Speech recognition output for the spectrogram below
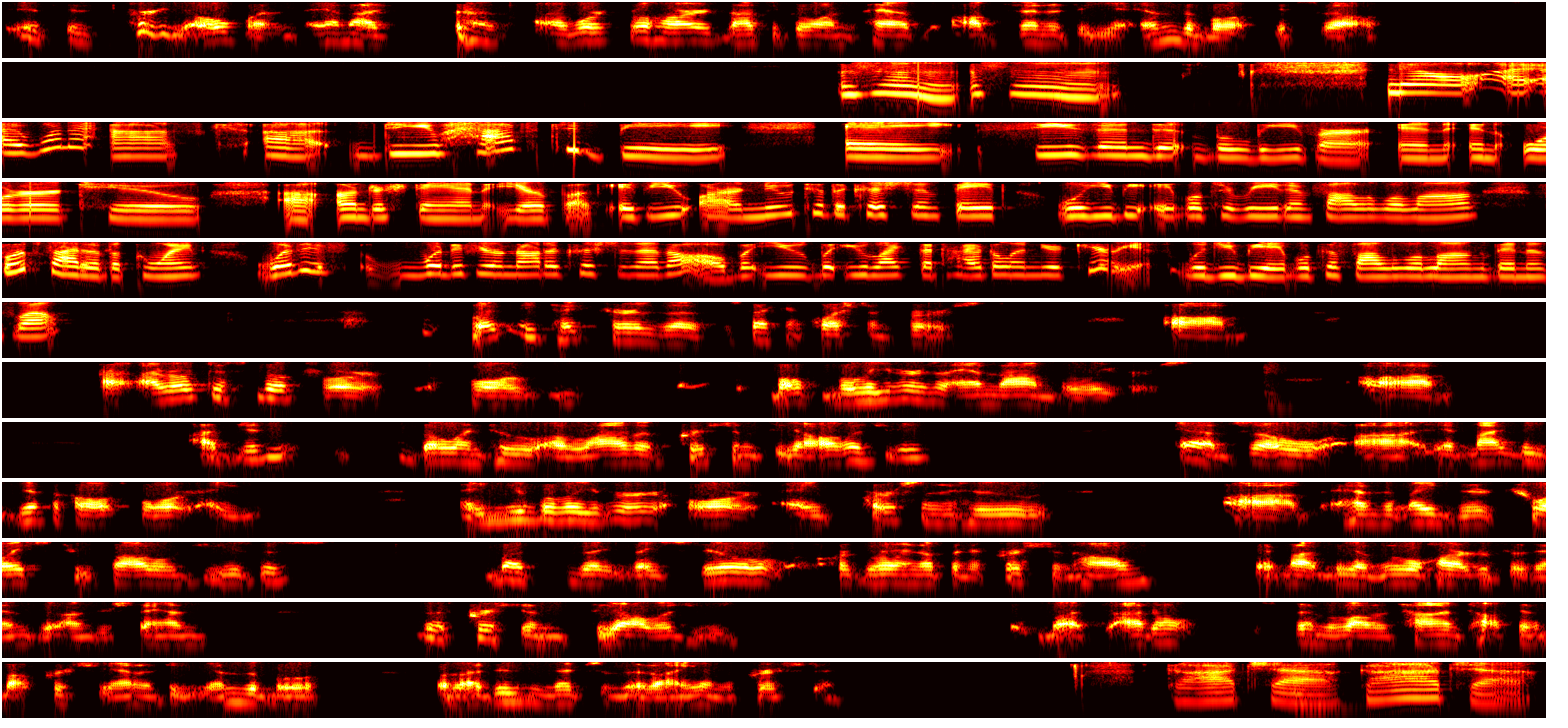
it, it's pretty open, and I I worked real hard not to go and have obscenity in the book itself. Mhm. Mhm. Now, I, I want to ask: uh, Do you have to be a seasoned believer in in order to uh, understand your book. If you are new to the Christian faith, will you be able to read and follow along? Flip side of the coin, what if what if you're not a Christian at all, but you but you like the title and you're curious? Would you be able to follow along then as well? Let me take care of the second question first. Um, I, I wrote this book for for both believers and non-believers. Um, I didn't go into a lot of Christian theology, and so uh, it might be difficult for a a new believer or a person who uh, hasn't made their choice to follow Jesus, but they they still are growing up in a Christian home. It might be a little harder for them to understand the Christian theology, but I don't spend a lot of time talking about Christianity in the book, but I do mention that I am a Christian. Gotcha, gotcha.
